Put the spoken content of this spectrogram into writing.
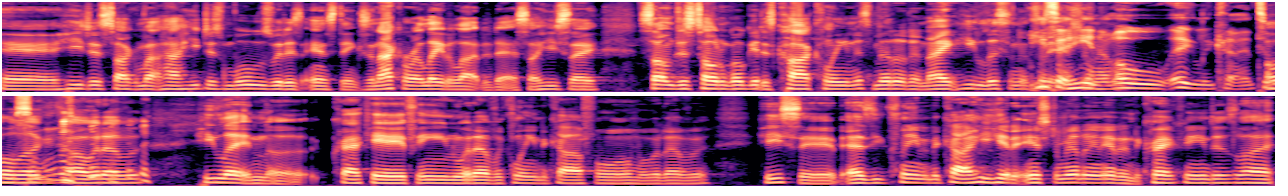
And he just talking about how he just moves with his instincts, and I can relate a lot to that. So he say something just told him go get his car clean. It's middle of the night. He listening to He said he in an old ugly cut too. Oh, like something. car, whatever. he letting a crackhead fiend, whatever, clean the car for him or whatever. He said as he cleaning the car, he hit an instrumental in it, and the crack fiend is like,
